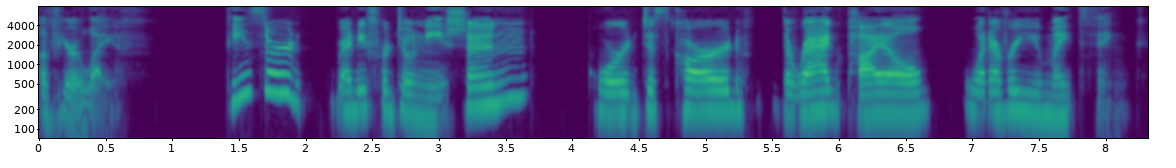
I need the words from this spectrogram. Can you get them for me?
of your life. These are ready for donation or discard, the rag pile, whatever you might think.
